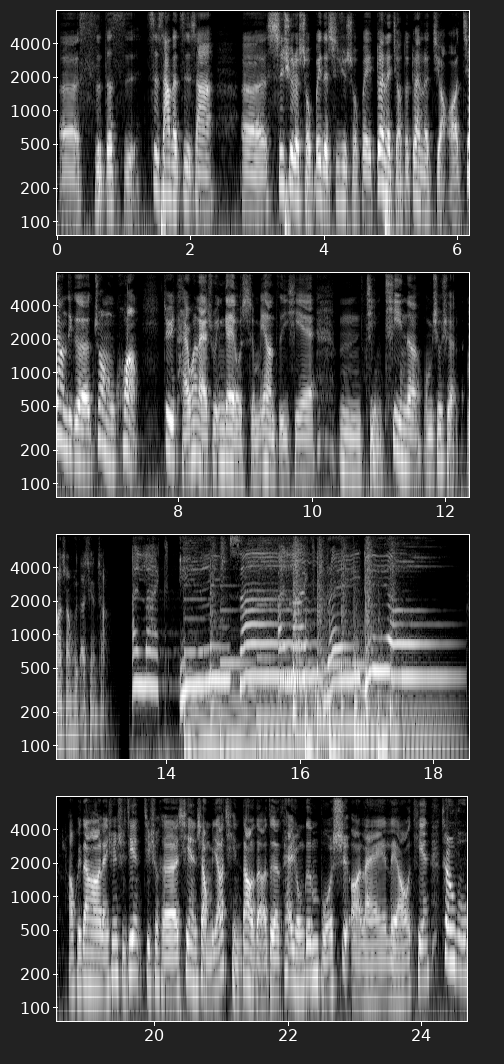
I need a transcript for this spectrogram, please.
呃，死的死，自杀的自杀，呃，失去了手背的失去手背，断了脚的断了脚啊，这样的一个状况，对于台湾来说，应该有什么样子一些嗯警惕呢？我们休息，马上回到现场。I like 好，回到啊，兰萱时间，继续和线上我们邀请到的这个蔡荣根博士啊来聊天。蔡荣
